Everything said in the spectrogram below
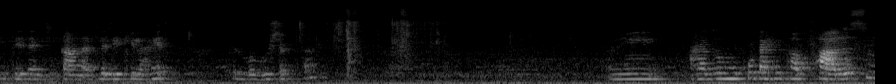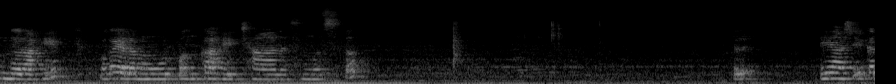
इथे त्यांचे कानातले देखील आहेत. तर बघू शकता. आणि हा जो मुकुट आहे हा फारच सुंदर आहे. बघा याला मोरपंख आहे छान असं मस्त. तर हे असे एका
